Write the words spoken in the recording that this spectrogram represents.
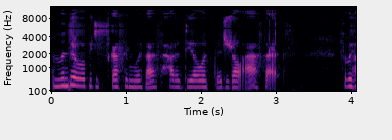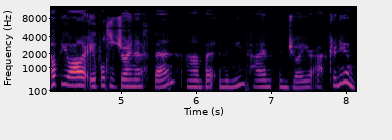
And Lynda will be discussing with us how to deal with digital assets. So we hope you all are able to join us then, um, but in the meantime, enjoy your afternoon.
